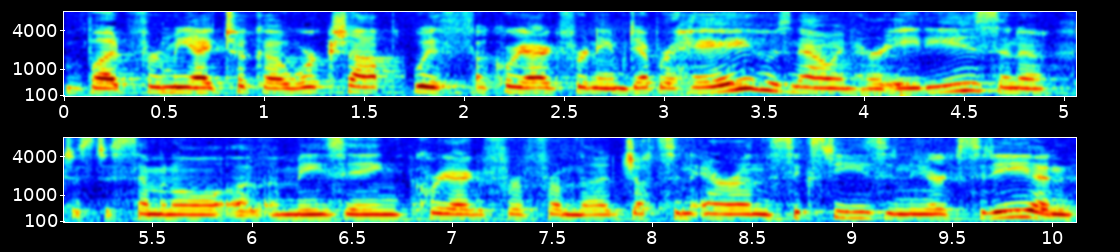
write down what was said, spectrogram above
But for me, I took a workshop with a choreographer named Deborah Hay, who's now in her 80s and a, just a seminal, uh, amazing choreographer from the Judson era in the 60s in New York City, and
